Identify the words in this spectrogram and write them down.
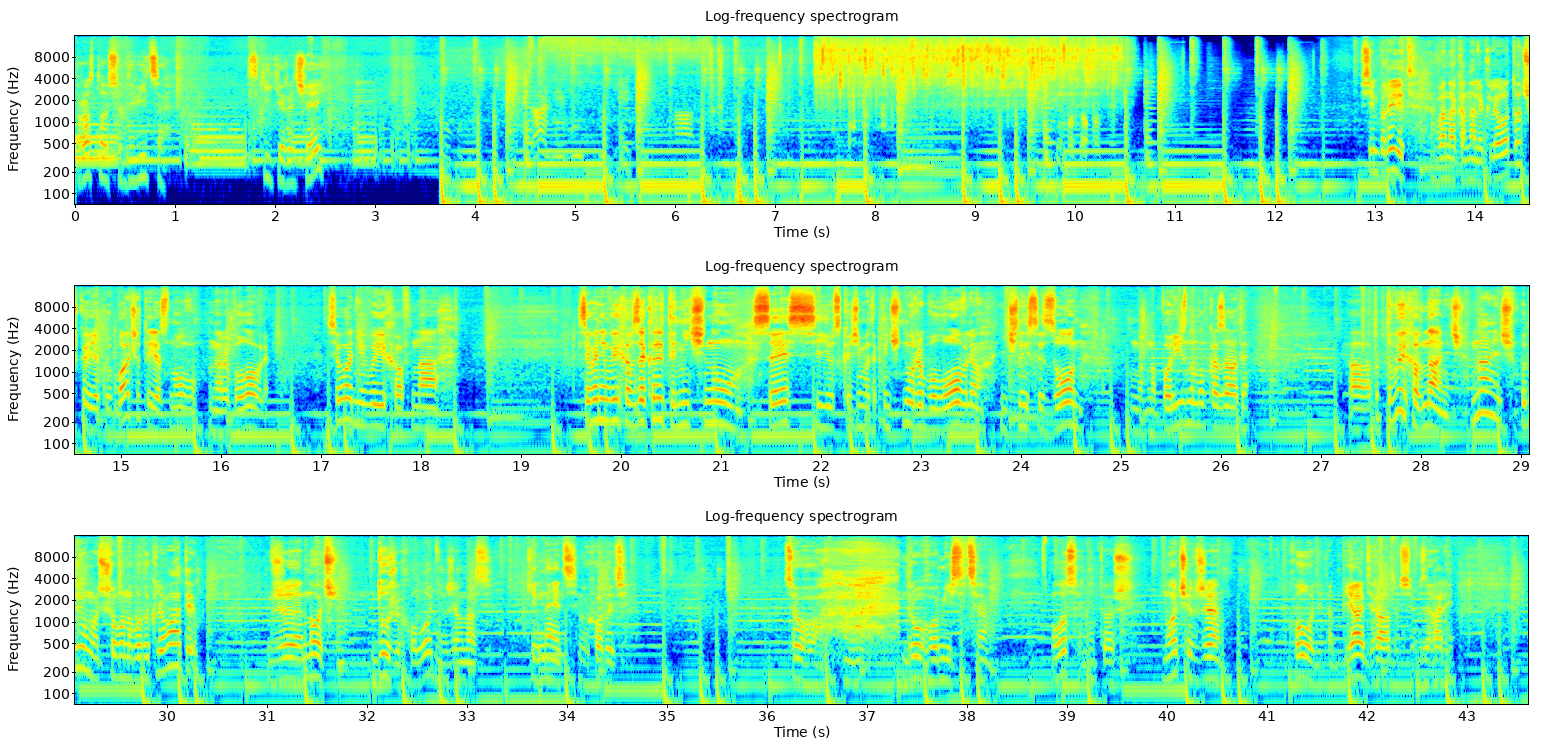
Просто ось дивіться, скільки речей. Всім привіт! Ви на каналі Кльова Точка. і Як ви бачите, я знову на риболовлі. Сьогодні виїхав на. Сьогодні виїхав закрити нічну сесію, скажімо так, нічну риболовлю, нічний сезон, можна по-різному казати. А, тобто виїхав на ніч. На ніч подивимось, що воно буде клювати. Вже ночі дуже холодні, вже в нас кінець виходить цього другого місяця осені, тож ночі вже холодні, там 5 градусів взагалі.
